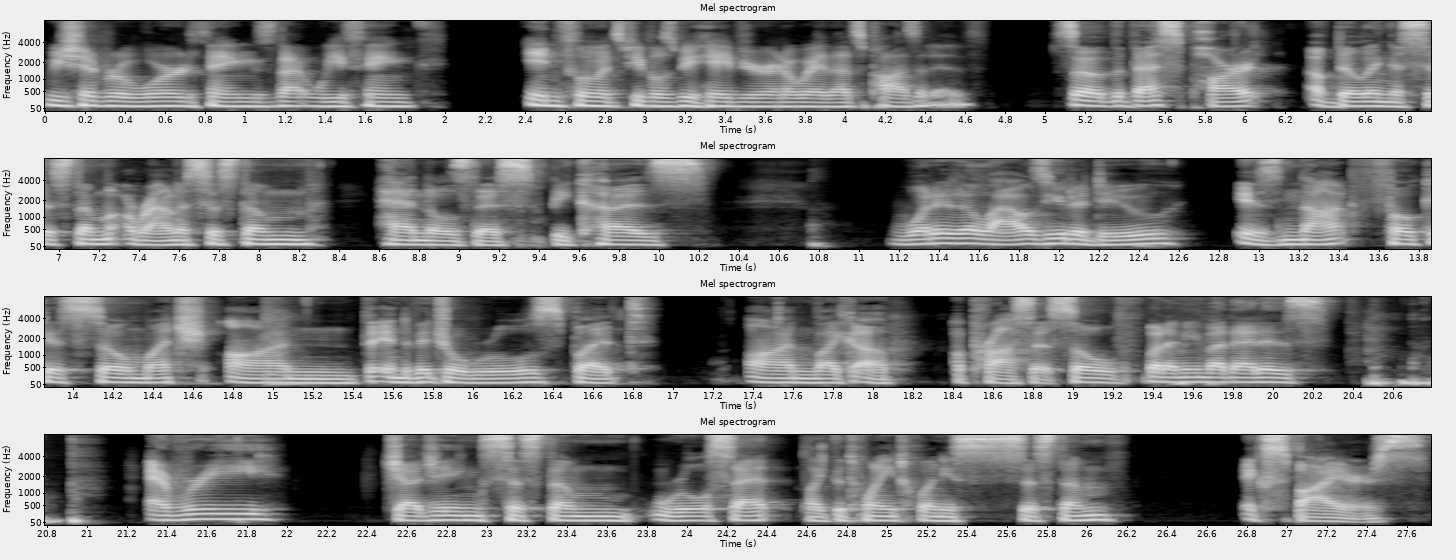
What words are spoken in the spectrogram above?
we should reward things that we think influence people's behavior in a way that's positive. So the best part of building a system around a system handles this because what it allows you to do is not focus so much on the individual rules, but on like a, a process. So what I mean by that is every judging system rule set, like the 2020 system, expires.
